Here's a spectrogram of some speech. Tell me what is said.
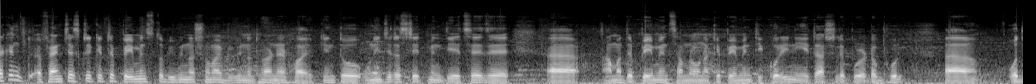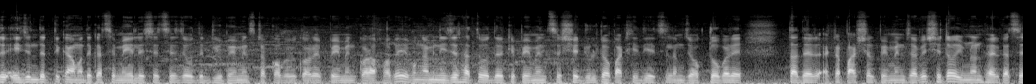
দেখেন ফ্র্যাঞ্চাইজ ক্রিকেটের পেমেন্টস তো বিভিন্ন সময় বিভিন্ন ধরনের হয়। কিন্তু উনি যেটা স্টেটমেন্ট দিয়েছে যে আমাদের পেমেন্টস আমরা ওনাকে পেমেন্টই করিনি, এটা আসলে পুরোটা ভুল। ওদের এজেন্টদের থেকে আমাদের কাছে মেল এসেছে যে ওদের ডিউ পেমেন্টসটা কবে করে পেমেন্ট করা হবে এবং আমি নিজের হাতে ওদেরকে পেমেন্টসের শিডিউলটাও পাঠিয়ে দিয়েছিলাম যে অক্টোবরে তাদের একটা পার্শিয়াল পেমেন্ট যাবে। সেটাও ইমরান ভাইয়ের কাছে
